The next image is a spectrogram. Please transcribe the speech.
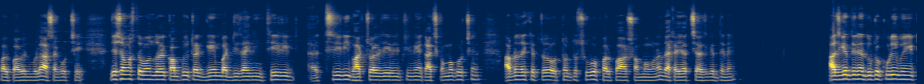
ফল পাবেন বলে আশা করছি। যে সমস্ত বন্ধুরা কম্পিউটার গেম বা designing three three D virtual reality নিয়ে কাজকর্ম করছেন, আপনাদের ক্ষেত্রে অত্যন্ত শুভ ফল পাওয়ার সম্ভাবনা দেখা যাচ্ছে আজকের দিনে। আজকের দিনে দুটো কুড়ি মিনিট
